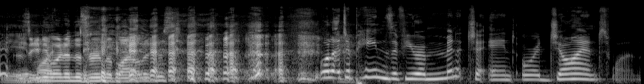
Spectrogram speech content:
Is Yeah, anyone in this room a biologist? well, it depends if you're a miniature ant or a giant one.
